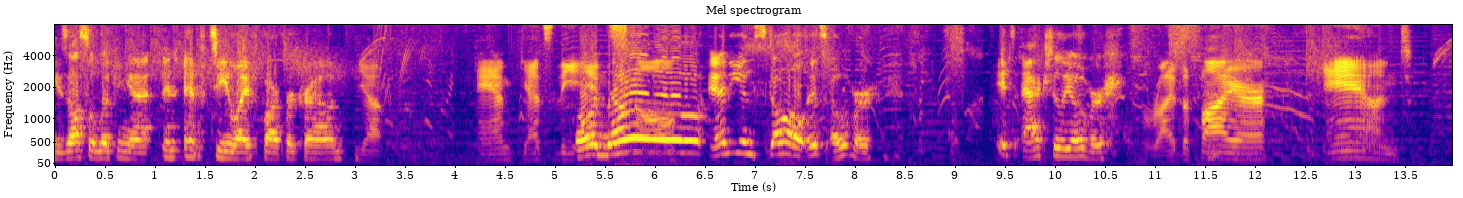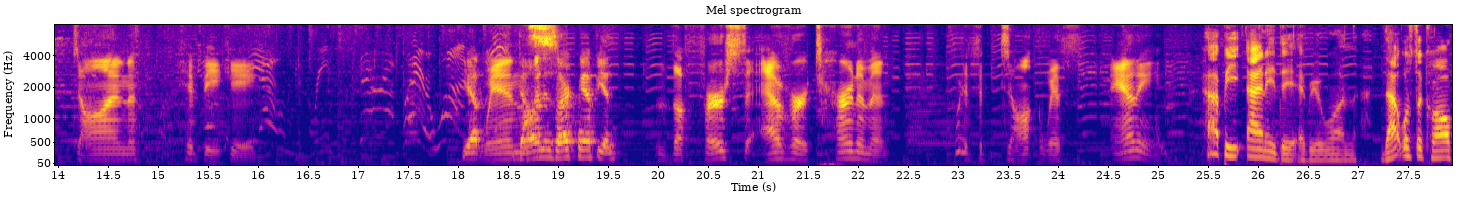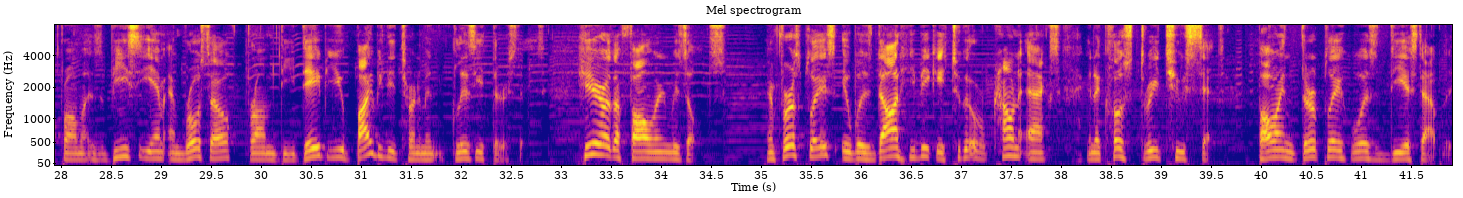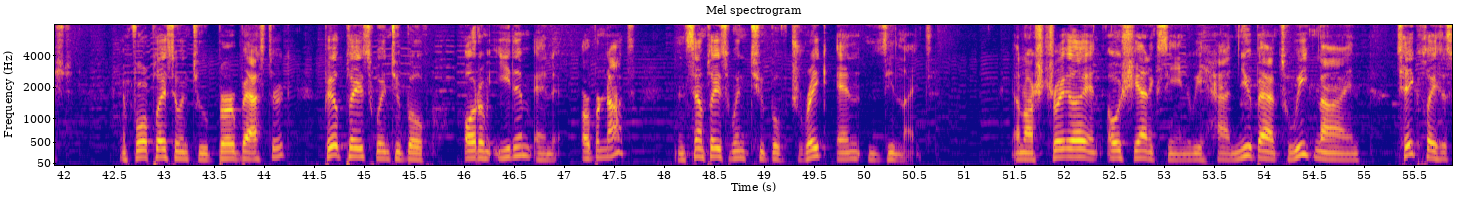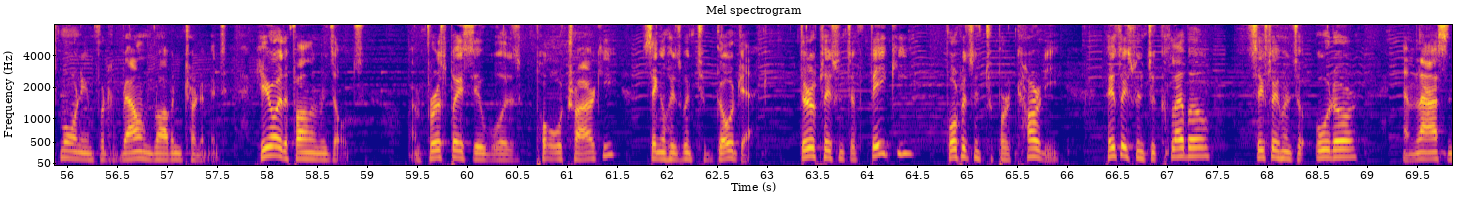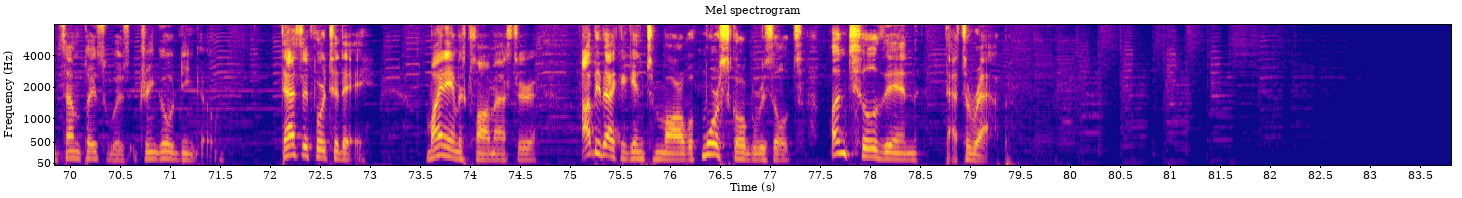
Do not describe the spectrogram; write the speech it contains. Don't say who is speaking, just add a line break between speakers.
He's also looking at an empty life bar for Crown.
Yep. And gets the
Oh
install.
no! The install. It's over. It's actually over.
Ride the fire. And Don Hibiki,
Yep.
Wins.
Don is our champion.
the first ever tournament with Don with Annie.
Happy Annie Day, everyone. That was the call from VCM and Rosa from the debut bi-weekly tournament Glizzy Thursdays. Here are the following results. In first place, it was Don Hibiki took over Crown X in a close 3-2 set. Following third place was De-Established. In fourth place, it went to Burr Bastard. Fifth place went to both Autumn Edom and Urbanot. And seventh place went to both Drake and Zenite. In Australia and Oceanic scene, we had New Bats Week 9 take place this morning for the round robin tournament. Here are the following results. In first place, it was Pole Triarchy. Second place went to Gojak. Third place went to Fakey. Fourth place went to Parcardi. Fifth place went to Klebo. Sixth place went to Odor. And last and seventh place was Dringo Dingo. That's it for today. My name is Clawmaster. I'll be back again tomorrow with more Skullgirl results. Until then, that's a wrap.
